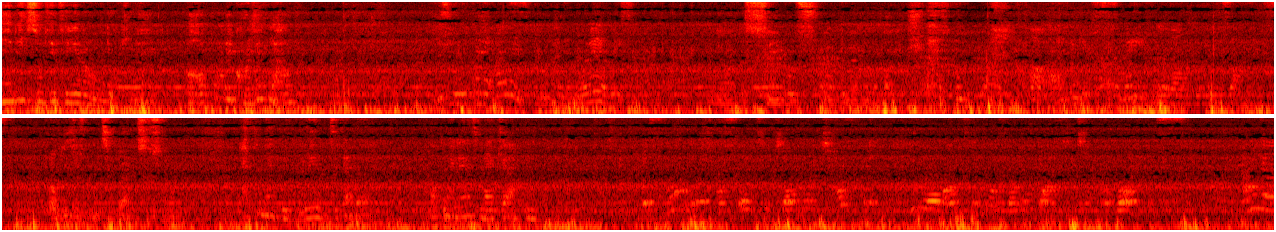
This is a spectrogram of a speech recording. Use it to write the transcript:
Maybe it's something for your own document. Oh, put a quid in now. This is my Oh, Probably just bed, so I make it real together. What can we do to make it happen? This morning, I spoke to General Chesney, who were about to become mum and dad to Royce. Hiya.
